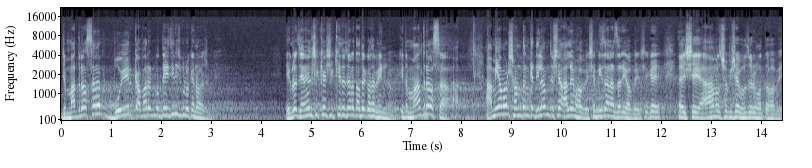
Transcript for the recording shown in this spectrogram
যে মাদ্রাসার বইয়ের কাভারের মধ্যে এই জিনিসগুলো কেন আসবে? এগুলো জেনারেল শিক্ষায় শিক্ষিত যারা তাদের কথা ভিন্ন, কিন্তু মাদ্রাসা আমি আমার সন্তানকে দিলাম যে সে আলেম হবে, সে মিজান আজারি হবে, সে সে আহমদ শফি সাহেব হুজুরের মতো হবে,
